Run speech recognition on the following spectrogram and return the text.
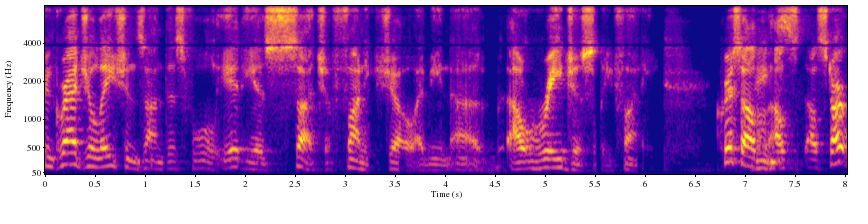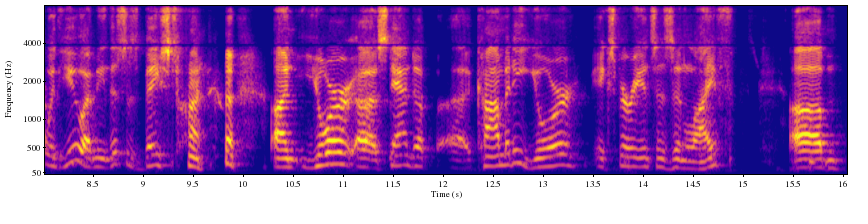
congratulations on this fool. It is such a funny show. I mean, uh, outrageously funny. Chris, I'll, I'll, I'll start with you. I mean, this is based on on your uh, stand up uh, comedy, your experiences in life. Um,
